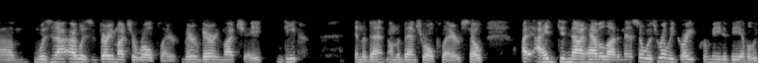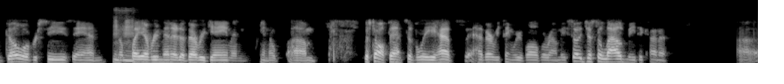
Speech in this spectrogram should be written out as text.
um, was not, I was very much a role player, very, very much a deep in the bench, on the bench role player. So I, I did not have a lot of minutes. So it was really great for me to be able to go overseas and, you know, mm-hmm. play every minute of every game and, you know, um, just offensively have have everything revolve around me. So it just allowed me to kind of uh,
